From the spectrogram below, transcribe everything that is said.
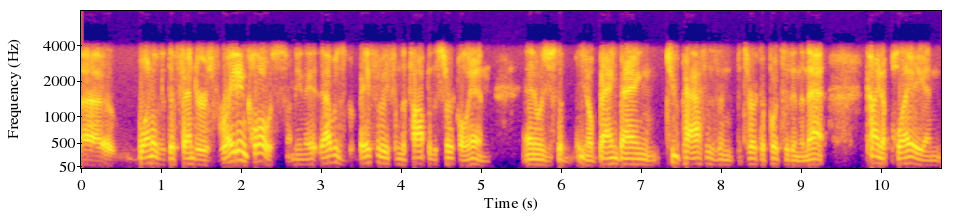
uh, one of the defenders right in close. I mean, they, that was basically from the top of the circle in, and it was just a you know bang bang two passes and Peterka puts it in the net kind of play and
